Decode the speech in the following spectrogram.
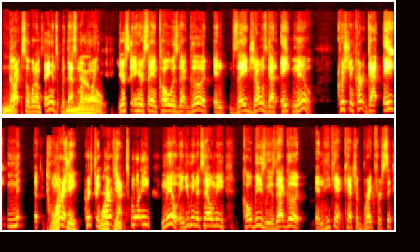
No. Right. So what I'm saying, is, but that's my point. You're sitting here saying Cole is that good, and Zay Jones got eight mil. Christian Kirk got eight mil. uh, More than 20, eight. Christian 20. Kirk got 20 mil. And you mean to tell me Cole Beasley is that good and he can't catch a break for six?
